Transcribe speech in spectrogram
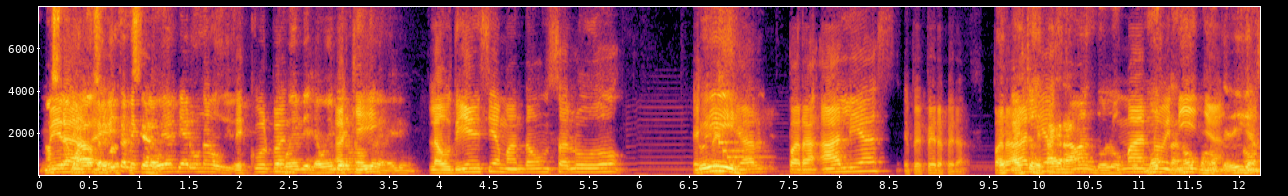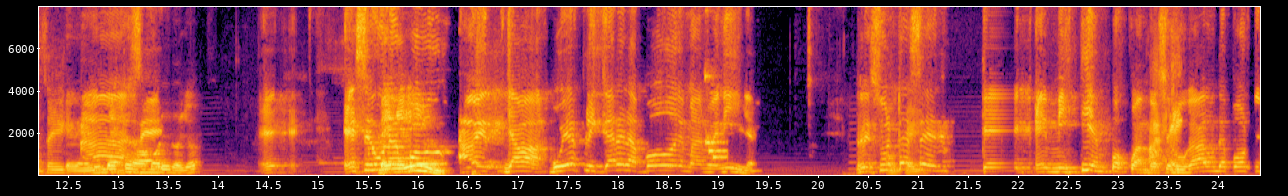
Mira, eh, permítame que le voy a enviar un audio. Disculpen, Le voy a enviar, le voy a enviar aquí- un audio de. La audiencia manda un saludo Luis. especial para alias. Espera, espera, espera. Para Epa, esto se está grabando, loco. mano y niña, te digan no sé. que Ah, se va a morir, ¿o yo? Eh, eh, ese es un Benelín. apodo. A ver, ya va. Voy a explicar el apodo de Manuel Niña. Resulta ser que en mis tiempos, cuando se jugaba un deporte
